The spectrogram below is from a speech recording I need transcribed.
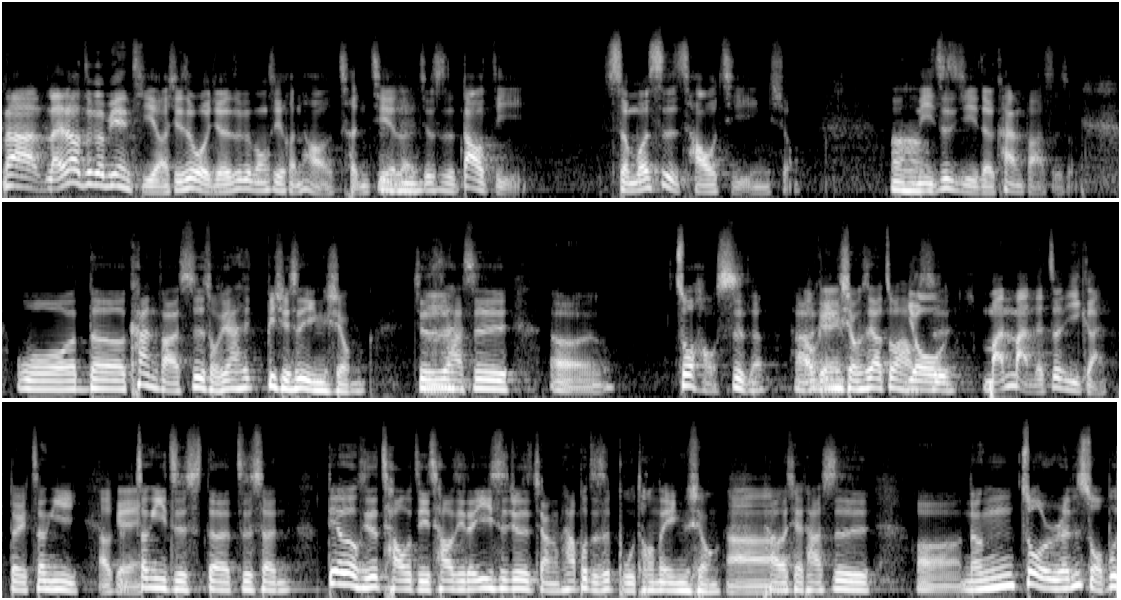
那来到这个辩题啊，其实我觉得这个东西很好承接了，就是到底什么是超级英雄？你自己的看法是什么？我的看法是，首先他必须是英雄，就是他是呃做好事的。OK，英雄是要做好事，有满满的正义感，对正义。OK，正义之的之身。第二个东西是超级，超级的意思就是讲他不只是普通的英雄啊，而且他是呃能做人所不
